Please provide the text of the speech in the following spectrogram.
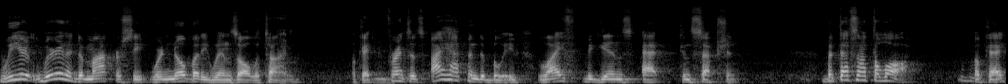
we are, we're in a democracy where nobody wins all the time. Okay? For instance, I happen to believe life begins at conception, but that's not the law. Okay?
